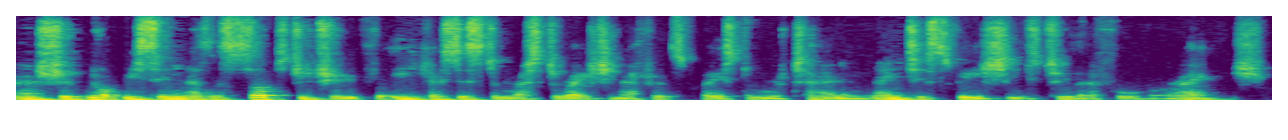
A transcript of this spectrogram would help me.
and should not be seen as a substitute for ecosystem restoration efforts based on returning native species to their former range.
